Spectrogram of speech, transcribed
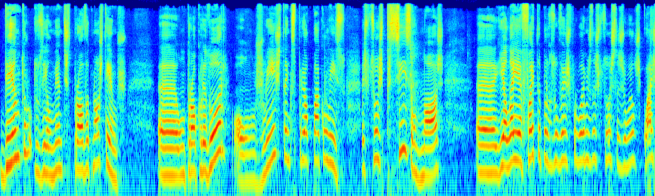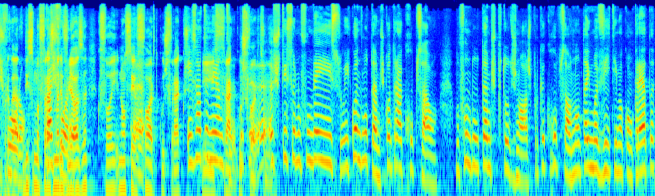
dentro dos elementos de prova que nós temos. Uh, um procurador ou um juiz tem que se preocupar com isso. As pessoas precisam de nós Uh, e a lei é feita para resolver os problemas das pessoas, sejam eles quais Verdade. foram. Disse uma frase maravilhosa foram. que foi não ser uh, forte com os fracos exatamente, e fraco com os fortes. A, a justiça, no fundo, é isso. E quando lutamos contra a corrupção, no fundo, lutamos por todos nós, porque a corrupção não tem uma vítima concreta,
